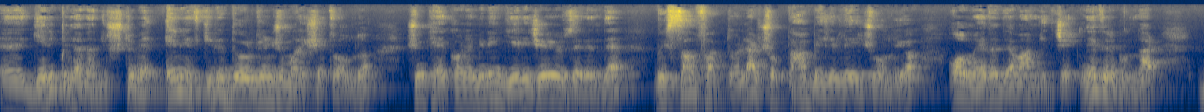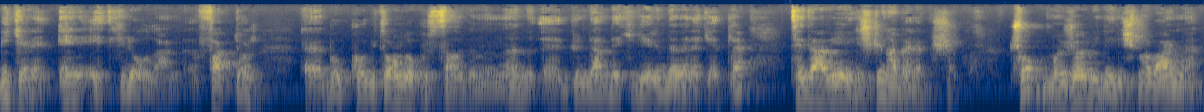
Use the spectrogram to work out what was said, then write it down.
e, geri plana düştü ve en etkili dördüncü manşet oldu. Çünkü ekonominin geleceği üzerinde dışsal faktörler çok daha belirleyici oluyor. Olmaya da devam edecek. Nedir bunlar? Bir kere en etkili olan faktör e, bu Covid-19 salgınının e, gündemdeki yerinden hareketle tedaviye ilişkin haber akışı. Çok majör bir gelişme var mı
